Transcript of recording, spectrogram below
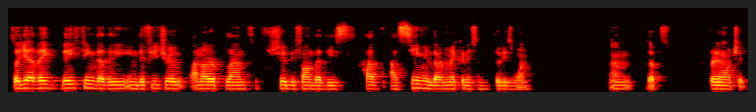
So yeah, they, they think that in the future another plant should be found that is have a similar mechanism to this one, and that's pretty much it.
